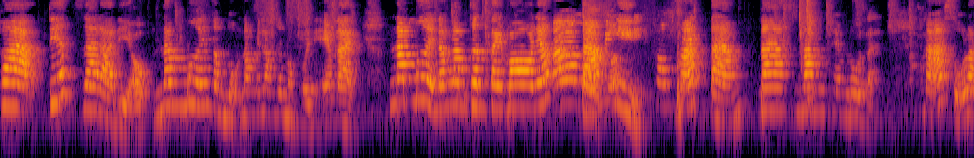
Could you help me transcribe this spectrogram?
Họa tiết ra là điểu 50 tầm độ 55 cân mặc quần em này. 50 55 cân tay bo nhá. À, 80.000. Không Mã 835 cho em luôn này. Mã số là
